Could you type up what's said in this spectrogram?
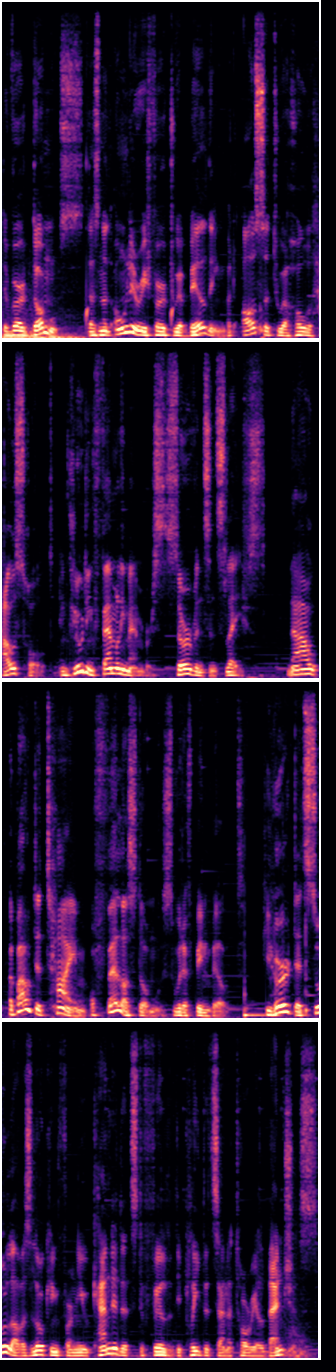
the word domus does not only refer to a building but also to a whole household, including family members, servants and slaves. Now, about the time Ofella's domus would have been built. He heard that Sulla was looking for new candidates to fill the depleted senatorial benches.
